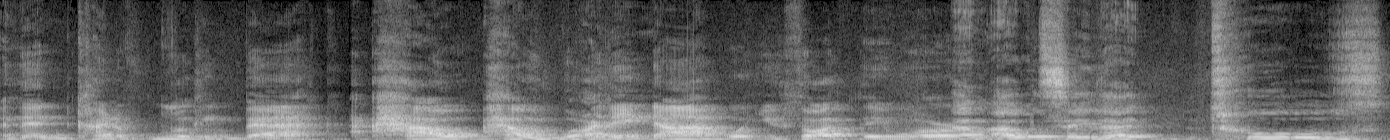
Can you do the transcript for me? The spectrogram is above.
and then kind of looking back how how are they not what you thought they were Um, I would say that tools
